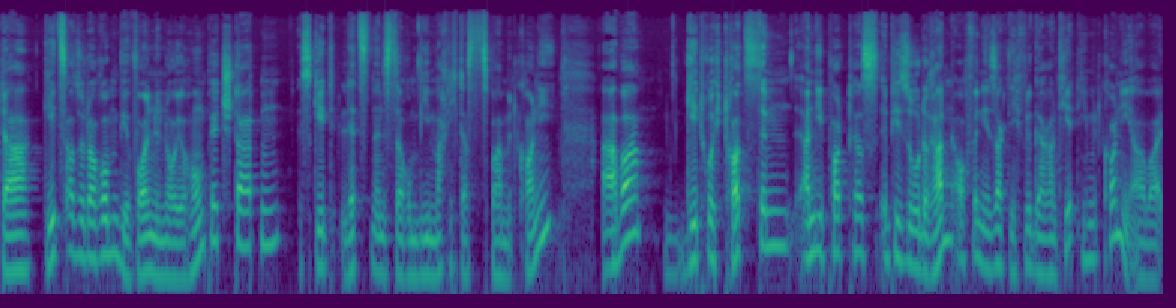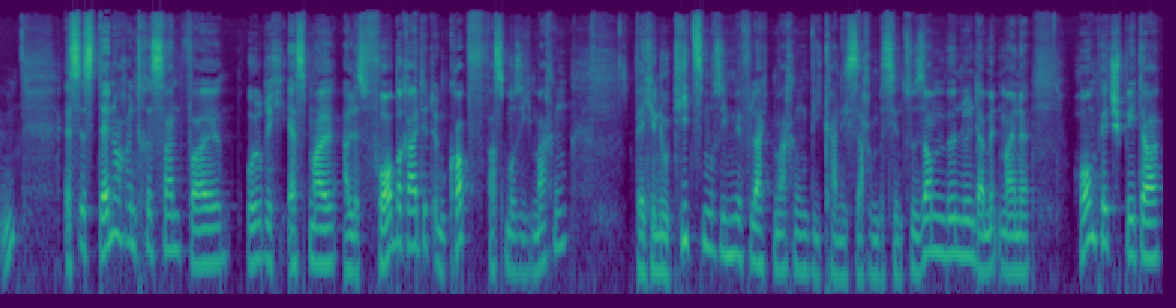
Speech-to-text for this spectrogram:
Da geht es also darum, wir wollen eine neue Homepage starten. Es geht letzten Endes darum, wie mache ich das zwar mit Conny, aber geht ruhig trotzdem an die Podcast-Episode ran, auch wenn ihr sagt, ich will garantiert nicht mit Conny arbeiten. Es ist dennoch interessant, weil Ulrich erstmal alles vorbereitet im Kopf, was muss ich machen welche Notizen muss ich mir vielleicht machen? Wie kann ich Sachen ein bisschen zusammenbündeln, damit meine Homepage später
